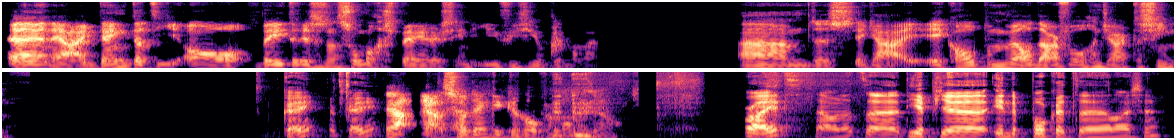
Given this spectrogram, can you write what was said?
En ja, ik denk dat hij al beter is dan sommige spelers in de E-divisie op dit moment. Ehm, dus ik, ja, ik hoop hem wel daar volgend jaar te zien. oké, oké. Ja, ja zo denk ik erover momenteel. Right, nou dat, eh, die heb je in de pocket, eh Larsen.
